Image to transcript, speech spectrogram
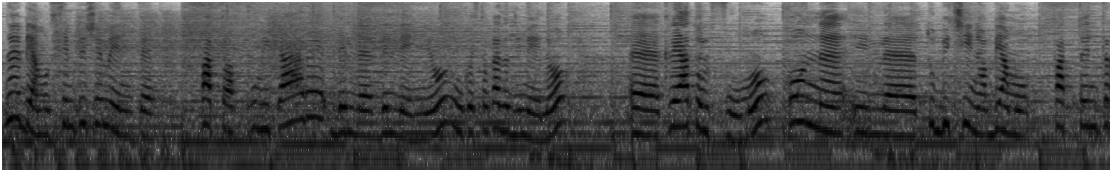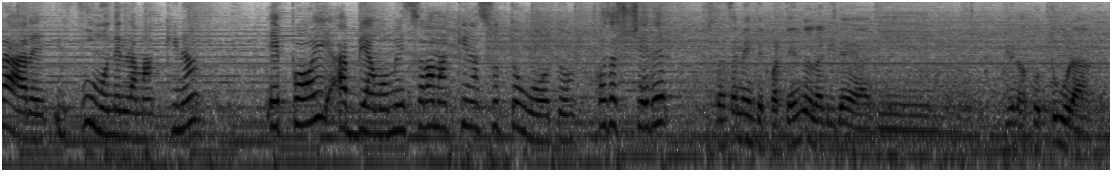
Noi abbiamo semplicemente fatto affumicare del, del legno, in questo caso di melo, eh, creato il fumo, con il tubicino abbiamo fatto entrare il fumo nella macchina e poi abbiamo messo la macchina sotto vuoto. Cosa succede? Sostanzialmente partendo dall'idea di, di, una cottura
